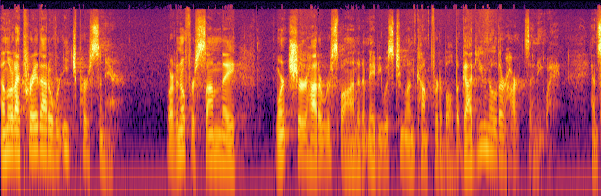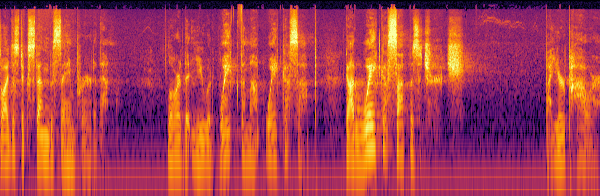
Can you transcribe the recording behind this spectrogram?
And Lord, I pray that over each person here. Lord, I know for some they weren't sure how to respond and it maybe was too uncomfortable, but God, you know their hearts anyway. And so I just extend the same prayer to them. Lord, that you would wake them up, wake us up God, wake us up as a church by your power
